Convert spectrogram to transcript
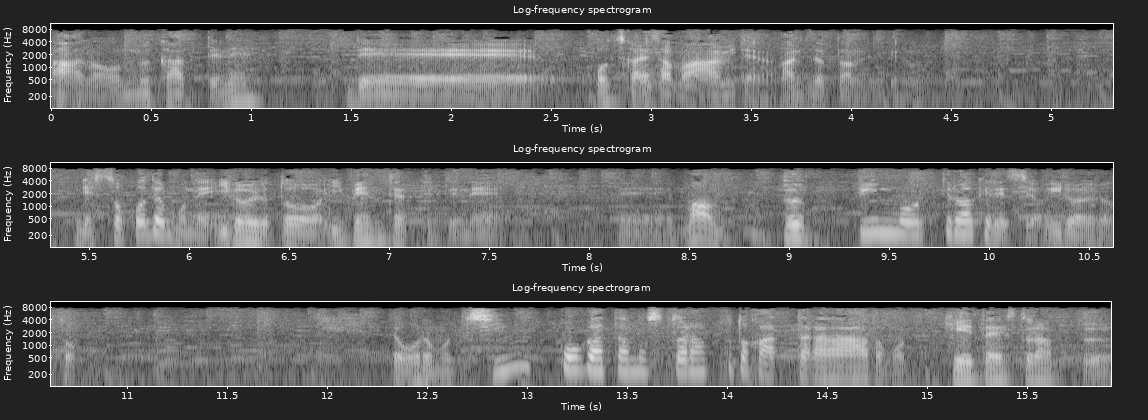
あの向かってね。でお疲れ様みたいな感じだったんですけど。でそこでもねいろいろとイベントやっててね、えー、まあ、物品も売ってるわけですよいろいろと。で俺もチンコ型のストラップとかあったらなと思って携帯ストラップ。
